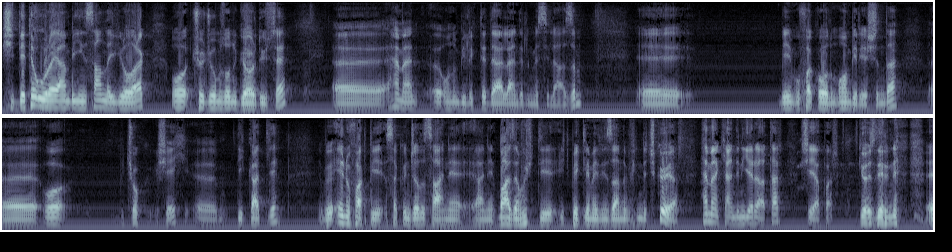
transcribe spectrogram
şiddete uğrayan bir insanla ilgili olarak o çocuğumuz onu gördüyse e, hemen e, onun birlikte değerlendirilmesi lazım. E, benim ufak oğlum 11 yaşında. E, o çok şey e, dikkatli. Böyle en ufak bir sakıncalı sahne yani bazen hiç diye hiç beklemediğiniz anda bir filmde çıkıyor ya hemen kendini yere atar şey yapar. Gözlerini e,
